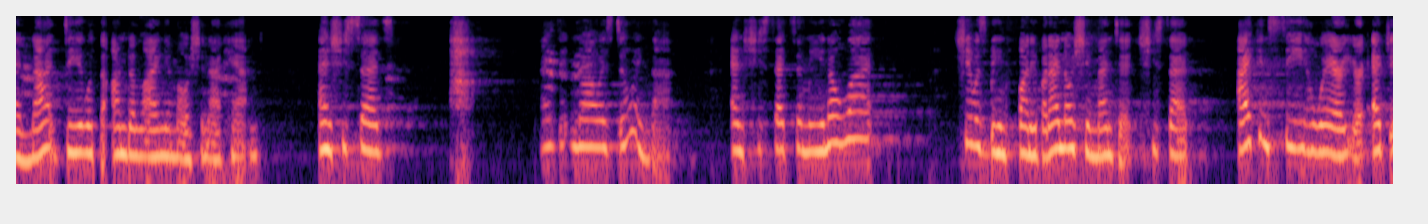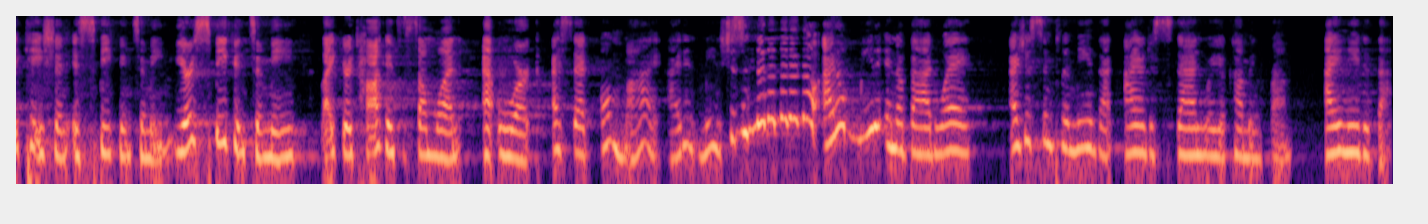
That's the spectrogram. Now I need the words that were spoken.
and not deal with the underlying emotion at hand. And she said, I didn't know I was doing that. And she said to me, You know what? She was being funny, but I know she meant it. She said, I can see where your education is speaking to me. You're speaking to me like you're talking to someone at work. I said, Oh my, I didn't mean it. She said, No, no, no, no, no. I don't mean it in a bad way. I just simply mean that I understand where you're coming from. I needed that.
